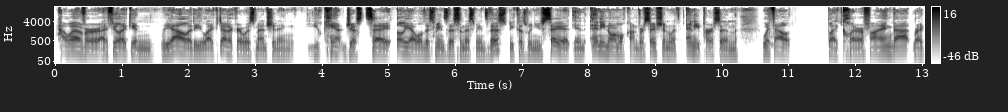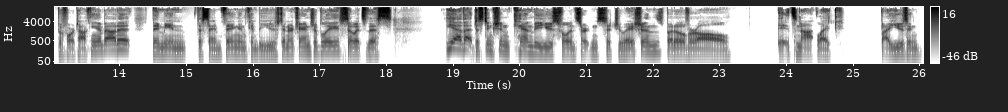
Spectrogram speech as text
However, I feel like in reality, like Dedeker was mentioning, you can't just say, oh, yeah, well, this means this and this means this, because when you say it in any normal conversation with any person without like clarifying that right before talking about it, they mean the same thing and can be used interchangeably. So it's this, yeah, that distinction can be useful in certain situations, but overall, it's not like by using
